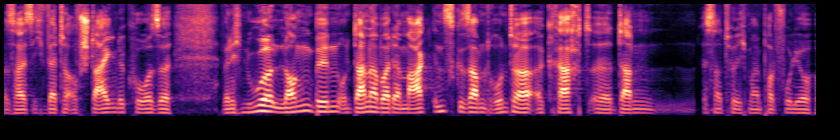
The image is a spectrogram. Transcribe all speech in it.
Das heißt, ich wette auf steigende Kurse. Wenn ich nur Long bin und dann aber der Markt insgesamt runterkracht, äh, dann ist natürlich mein Portfolio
